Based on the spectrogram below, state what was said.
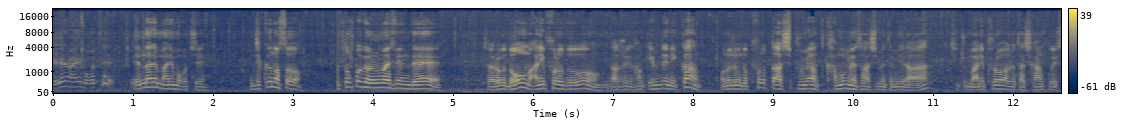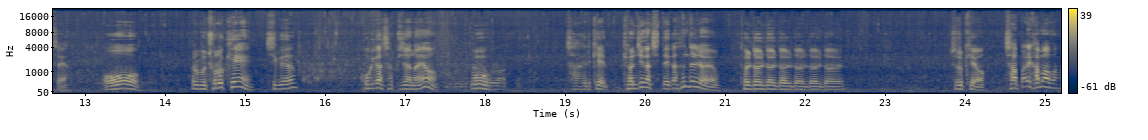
예전에 많이 먹었지? 옛날엔 많이 먹었지. 이제 끊었어. 떡밥이 얼마나 맛있는데. 자, 여러분 너무 많이 풀어도 나중에 감기 힘드니까 어느 정도 풀었다 싶으면 감으면서 하시면 됩니다. 지금 좀 많이 풀어가지고 다시 감고 있어요. 오, 여러분 저렇게 지금 고기가 잡히잖아요. 오. 자 이렇게 견지 낚싯대가 흔들려요 덜덜덜덜덜덜덜 저렇게요 자 빨리 감아봐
